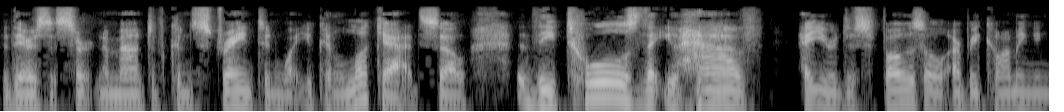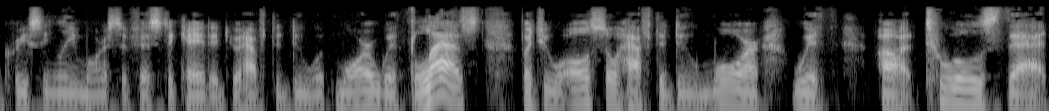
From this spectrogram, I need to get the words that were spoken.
there's a certain amount of constraint in what you can look at so the tools that you have at your disposal are becoming increasingly more sophisticated. You have to do more with less, but you also have to do more with uh, tools that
